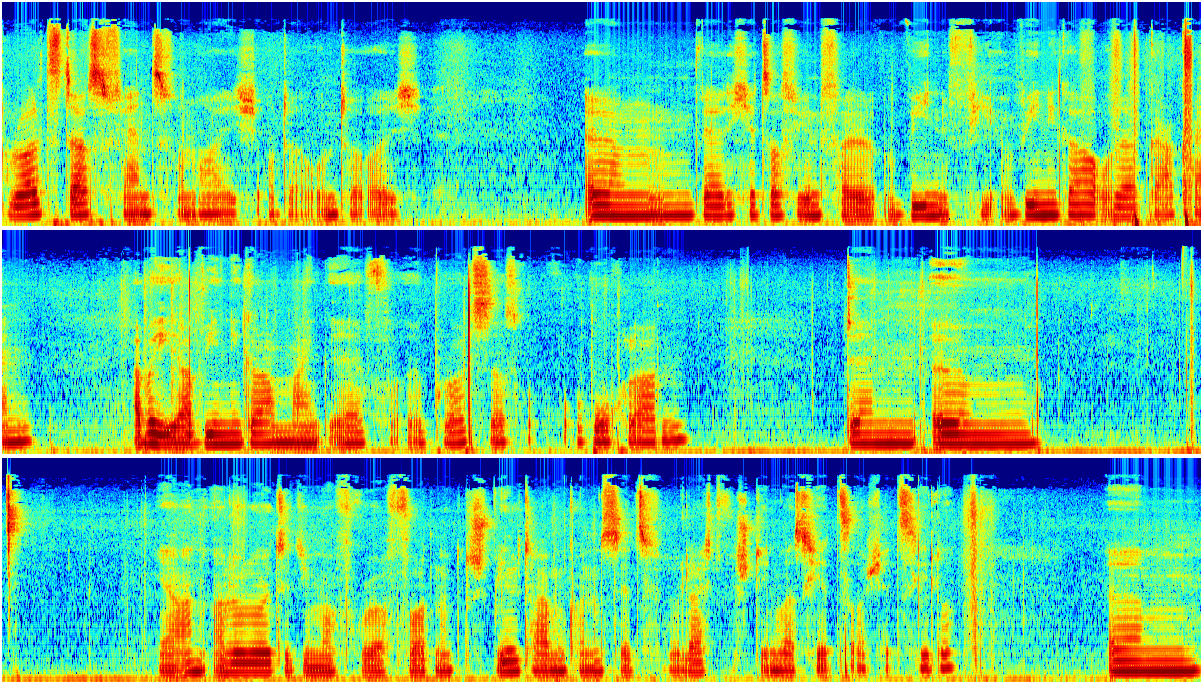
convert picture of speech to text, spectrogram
Brawl Stars Fans von euch oder unter euch, ähm, werde ich jetzt auf jeden Fall wen viel, weniger oder gar keinen, aber eher weniger mein äh, äh, Brawl Stars ho- hochladen. Denn, ähm, ja, an alle Leute, die mal früher Fortnite gespielt haben, können es jetzt vielleicht verstehen, was ich jetzt euch erzähle. Ähm,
